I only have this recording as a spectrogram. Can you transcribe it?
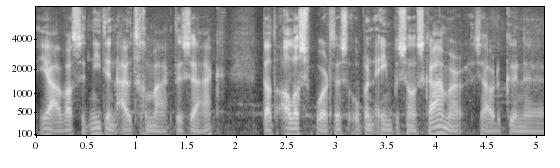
ja, was het niet een uitgemaakte zaak dat alle sporters op een eenpersoonskamer zouden kunnen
